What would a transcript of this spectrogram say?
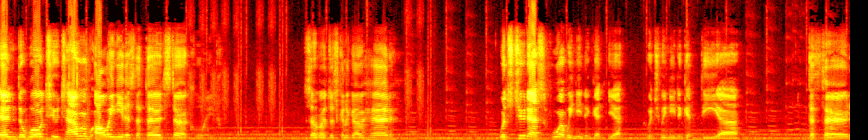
In the World 2 Tower, all we need is the third star coin. So we're just gonna go ahead... Which 2-4 we need to get yet? Which we need to get the, uh... The third...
